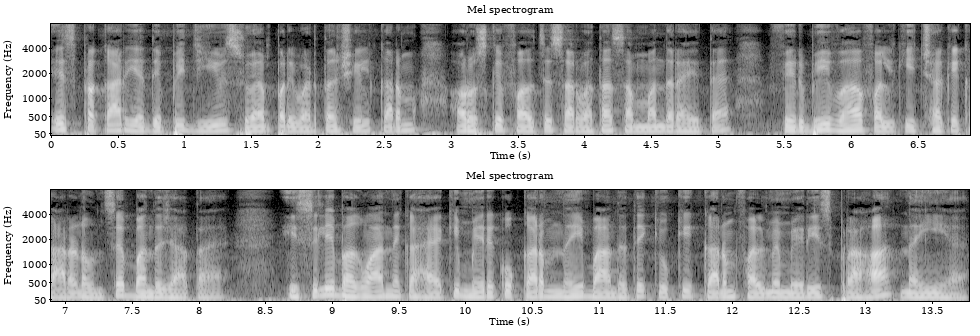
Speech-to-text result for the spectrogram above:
इस प्रकार यद्यपि जीव स्वयं परिवर्तनशील, कर्म और उसके फल से सर्वथा संबंध रहित है, फिर भी वह फल की इच्छा के कारण उनसे बंध जाता है। इसलिए भगवान ने कहा है कि मेरे को कर्म नहीं बांधते क्योंकि कर्म फल में मेरी स्प्रहा नहीं है,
